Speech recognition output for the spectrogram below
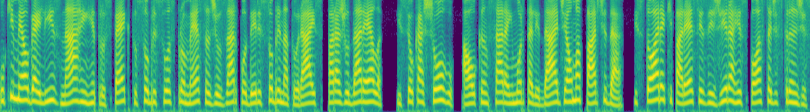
O que Mel Gailis narra em retrospecto sobre suas promessas de usar poderes sobrenaturais para ajudar ela e seu cachorro a alcançar a imortalidade é uma parte da história que parece exigir a resposta de Stranges,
